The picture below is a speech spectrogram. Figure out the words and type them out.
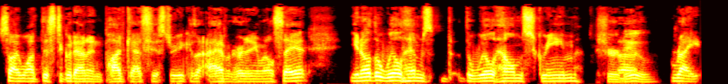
so I want this to go down in podcast history because I haven't heard anyone else say it. You know the Wilhelm's the Wilhelm scream. Sure uh, do. Right.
